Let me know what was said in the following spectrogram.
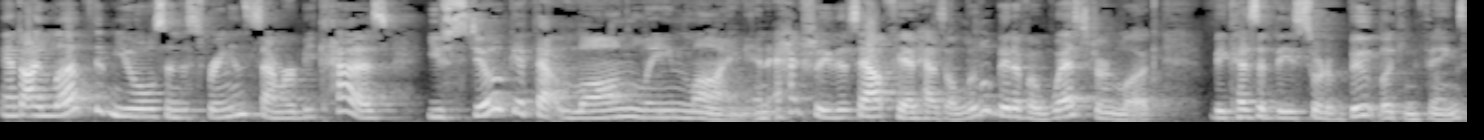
And I love the mules in the spring and summer because you still get that long, lean line. And actually this outfit has a little bit of a Western look because of these sort of boot looking things.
